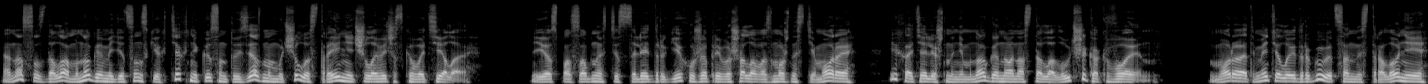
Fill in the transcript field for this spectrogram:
она создала много медицинских техник и с энтузиазмом учила строение человеческого тела. Ее способность исцелять других уже превышала возможности Моры, и хотя лишь на немного, но она стала лучше как воин. Мора отметила и другую ценность Ролонии,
